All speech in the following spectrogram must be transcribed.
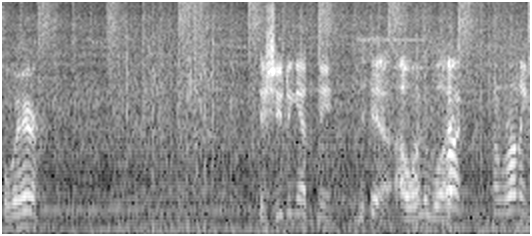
Over here. They're shooting at me. Yeah, I wonder why. Fuck, I'm running.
